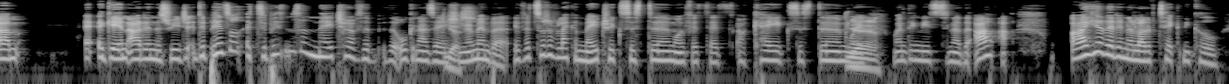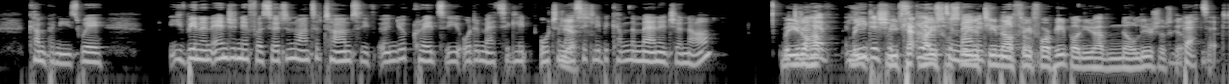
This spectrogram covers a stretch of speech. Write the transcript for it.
Um, again, out in this region, it depends on it depends on the nature of the the organization. Yes. Remember, if it's sort of like a matrix system, or if it's that archaic system where Yeah. one thing leads to another. I, I I hear that in a lot of technical companies where you've been an engineer for a certain amount of time, so you've earned your cred, so you automatically automatically become the manager now. But you don't have, have leadership but you can't, How are you skills to lead a manage team now three, four people, and you have no leadership skills? That's it.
